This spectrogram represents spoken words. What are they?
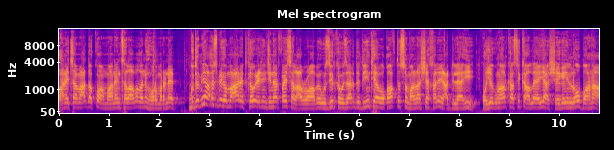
waxaanay jaamacadda ku ammaaneen tallaabadani horumarineed. Gudoomiyaha xusbiga mucaaridka u cid injineer faysal caruraabe wasiirka wasaaradda diinta ee awqaafta somalilan sheekh khaliil cabdilaahi oo iyaguna halkaasi ka hadlay ayaa sheegay in loo baahnaa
